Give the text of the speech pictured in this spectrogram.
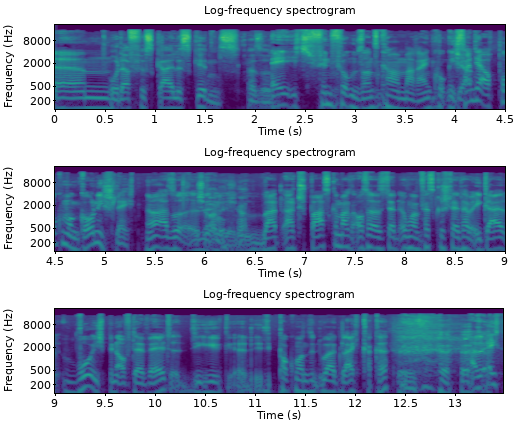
Ähm, Oder fürs geile Skins. Also Ey, ich finde, für umsonst kann man mal reingucken. Ich Ja. fand ja auch Pokémon Go nicht schlecht. Ne? Also nicht, ja. äh, hat, hat Spaß gemacht, außer dass ich dann irgendwann festgestellt habe, egal wo ich bin auf der Welt, die, die, die Pokémon sind überall gleich kacke. also echt,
